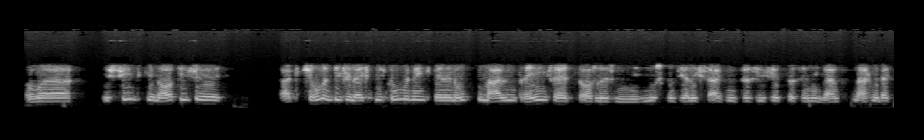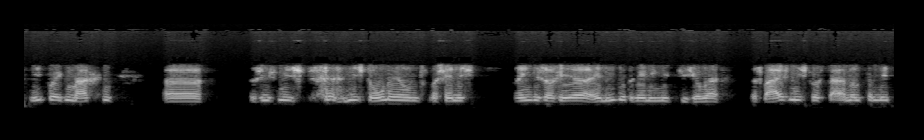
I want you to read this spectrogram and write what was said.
Aber es sind genau diese Aktionen, die vielleicht nicht unbedingt einen optimalen Trainingsreiz auslösen. Ich muss ganz ehrlich sagen, das ist etwas, einen ganzen Nachmittag Kniebeugen machen. Äh, das ist nicht, nicht ohne und wahrscheinlich bringt es auch eher ein Übertraining mit sich. Aber das es nicht, was der Arnold damit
